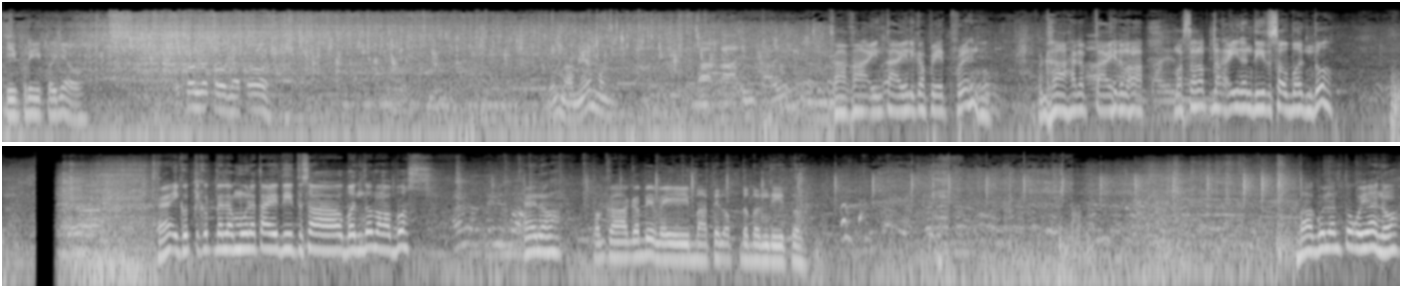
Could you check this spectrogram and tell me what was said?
Iprito niya oh. Ito, luto na to. Yung mamaya mag... Kakain tayo. Kakain tayo ni Kapet Friend. Maghahanap tayo ng mga masarap na kainan dito sa Ubando. Eh, ikot-ikot na lang muna tayo dito sa Ubando mga boss. Ayan o, pagkagabi may Battle of the Band dito. Bago lang to kuya no?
